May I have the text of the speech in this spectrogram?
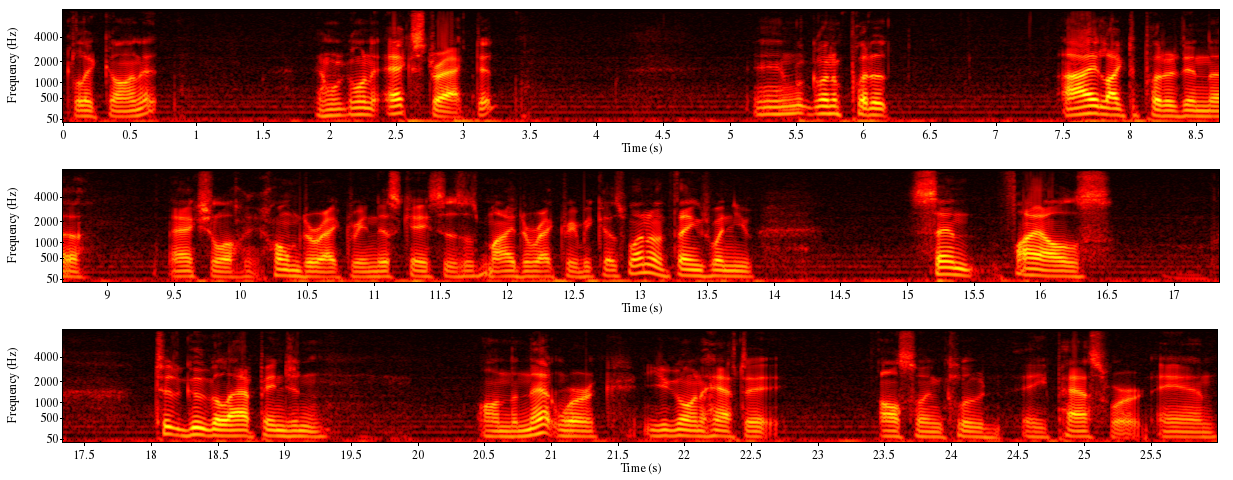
Click on it. And we're going to extract it. And we're going to put it I like to put it in the actual home directory. In this case this is my directory because one of the things when you send files to the Google App Engine on the network you're going to have to also include a password and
